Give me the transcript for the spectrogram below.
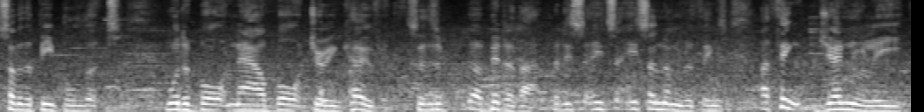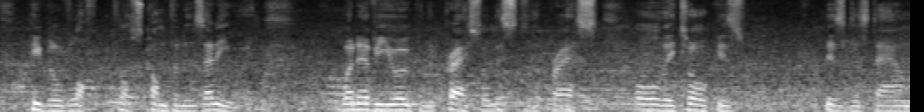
some of the people that would have bought now bought during COVID. So there's a, a bit of that, but it's, it's, it's a number of things. I think generally people have lost, lost confidence anyway. Whenever you open the press or listen to the press, all they talk is business down.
